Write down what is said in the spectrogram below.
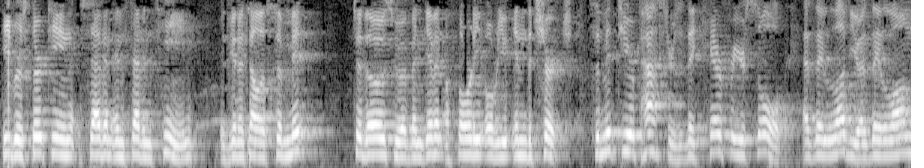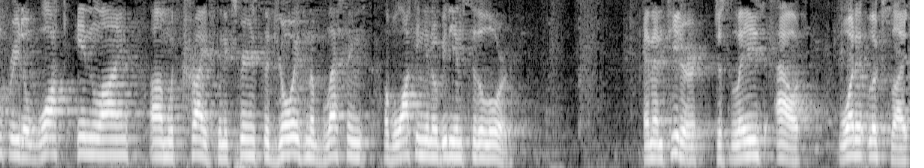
Hebrews 13, 7 and 17 is going to tell us submit to those who have been given authority over you in the church. Submit to your pastors as they care for your soul, as they love you, as they long for you to walk in line um, with Christ and experience the joys and the blessings of walking in obedience to the Lord. And then Peter just lays out what it looks like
